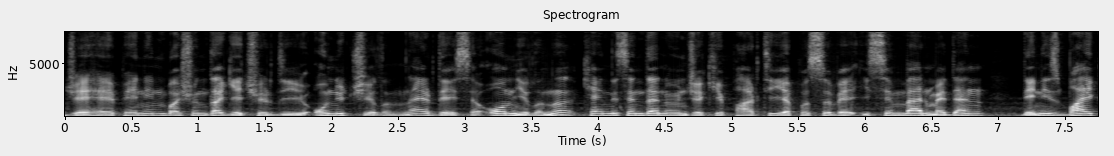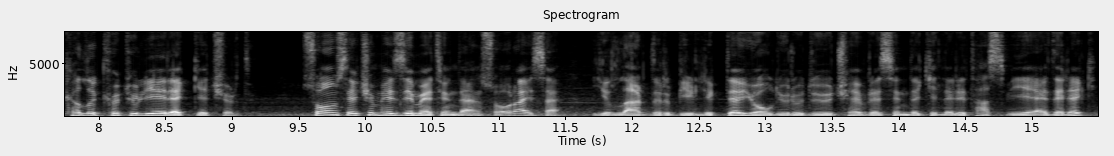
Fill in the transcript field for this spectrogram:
CHP'nin başında geçirdiği 13 yılın neredeyse 10 yılını kendisinden önceki parti yapısı ve isim vermeden Deniz Baykal'ı kötüleyerek geçirdi. Son seçim hezimetinden sonra ise yıllardır birlikte yol yürüdüğü çevresindekileri tasfiye ederek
